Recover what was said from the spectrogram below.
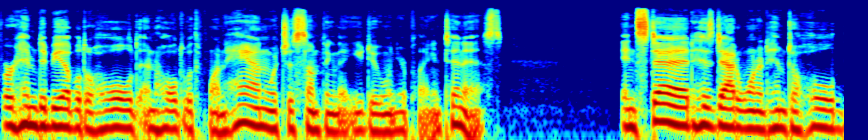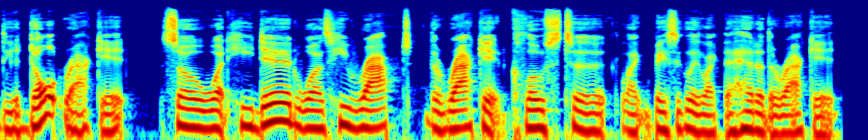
for him to be able to hold and hold with one hand, which is something that you do when you're playing tennis. Instead, his dad wanted him to hold the adult racket. So what he did was he wrapped the racket close to like basically like the head of the racket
